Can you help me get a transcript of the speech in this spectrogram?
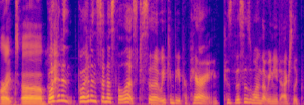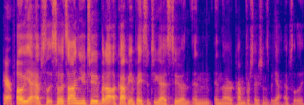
All right. Uh Go ahead and go ahead and send us the list so that we can be preparing because this is one that we need to actually prepare for. Oh yeah, absolutely. So it's on YouTube, but I'll, I'll copy and paste it to you guys too in in, in our conversations. But yeah, absolutely.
